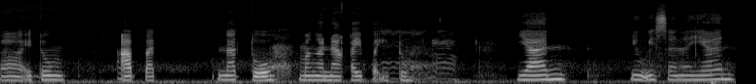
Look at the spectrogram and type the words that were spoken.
Ah, itong apat na to mga nakay pa ito. Yan yung isa na yan.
